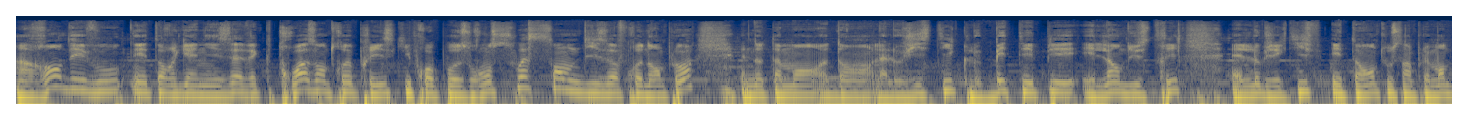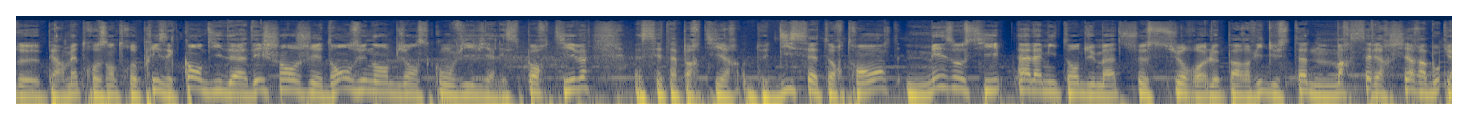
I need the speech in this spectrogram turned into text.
un rendez-vous est organisé avec trois entreprises qui proposeront 70 offres d'emploi, notamment dans la logistique, le BTP et l'industrie. L'objectif étant tout simplement de permettre aux entreprises et candidats d'échanger dans une ambiance conviviale et sportive. C'est à partir de 17h30, mais aussi à la mi-temps du match sur le parvis du stade Marcel Vercher à Bouc.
